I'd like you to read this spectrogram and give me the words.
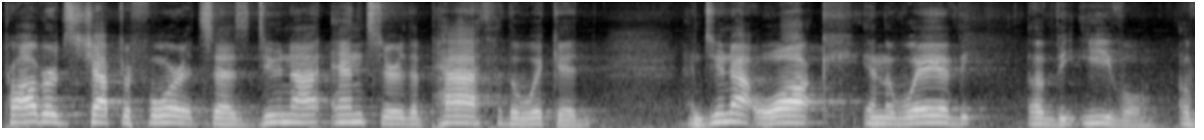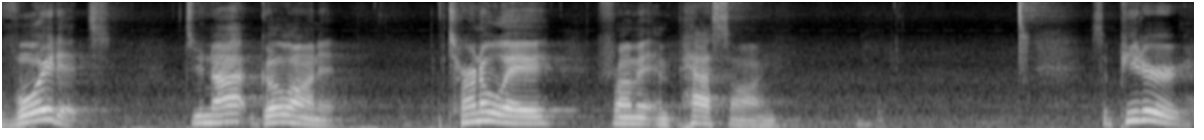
Proverbs chapter 4, it says, Do not enter the path of the wicked, and do not walk in the way of the, of the evil. Avoid it do not go on it. Turn away from it and pass on. So, Peter,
